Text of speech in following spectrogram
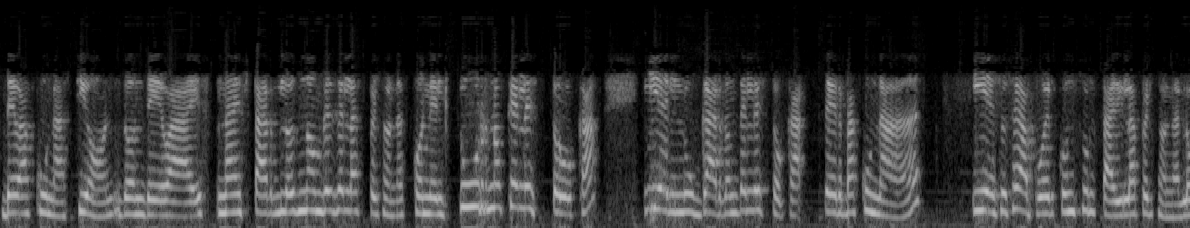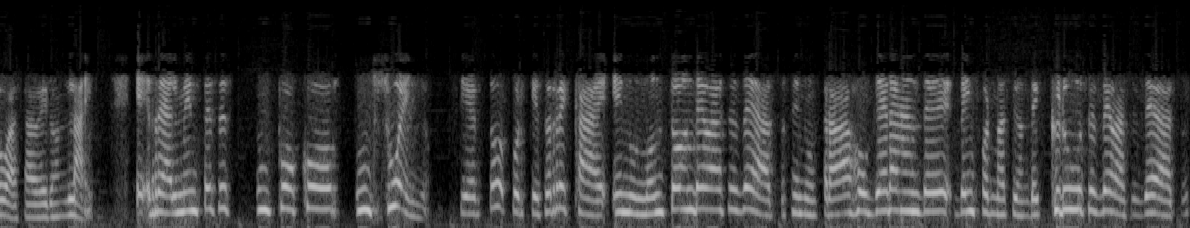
de vacunación, donde van a estar los nombres de las personas con el turno que les toca y el lugar donde les toca ser vacunadas. Y eso se va a poder consultar y la persona lo va a saber online. Eh, realmente ese es un poco un sueño, ¿cierto? Porque eso recae en un montón de bases de datos, en un trabajo grande de, información, de cruces de bases de datos.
